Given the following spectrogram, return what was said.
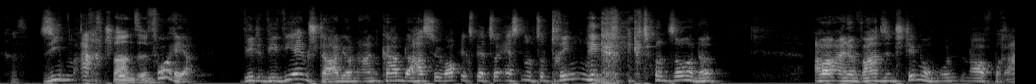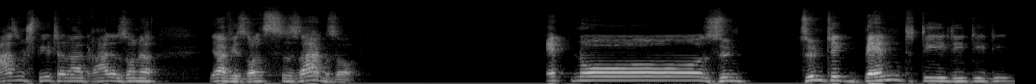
Krass. Sieben, acht Stunden Wahnsinn. vorher. Wie, wie wir im Stadion ankamen, da hast du überhaupt nichts mehr zu essen und zu trinken gekriegt und so, ne? Aber eine Wahnsinnsstimmung. Unten auf Rasen spielte da gerade so eine, ja, wie sollst du sagen, so Ethno-Synthik-Band, die, die, die, die,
